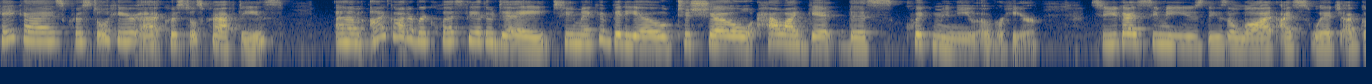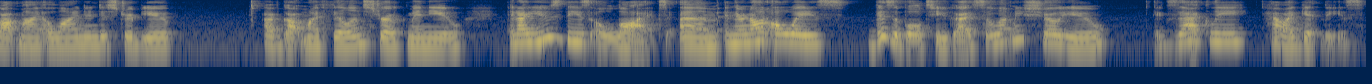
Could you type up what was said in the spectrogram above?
Hey guys, Crystal here at Crystal's Crafties. Um, I got a request the other day to make a video to show how I get this quick menu over here. So you guys see me use these a lot. I switch. I've got my align and distribute. I've got my fill and stroke menu. And I use these a lot. Um, and they're not always visible to you guys. So let me show you exactly how I get these.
